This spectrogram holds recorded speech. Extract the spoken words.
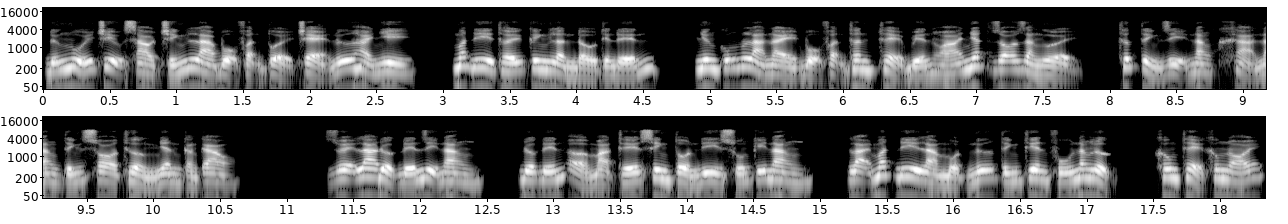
Đứng mũi chịu sao chính là bộ phận tuổi trẻ nữ hài nhi, mất đi thấy kinh lần đầu tiên đến, nhưng cũng là này bộ phận thân thể biến hóa nhất rõ ràng người, thức tỉnh dị năng khả năng tính so thường nhân càng cao. Duệ la được đến dị năng, được đến ở mặt thế sinh tồn đi xuống kỹ năng, lại mất đi làm một nữ tính thiên phú năng lực, không thể không nói,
